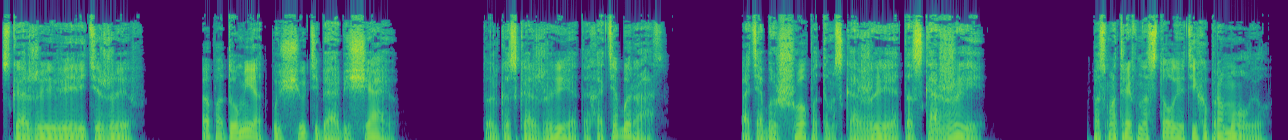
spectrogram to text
Скажи, верите жив. А потом я отпущу тебя, обещаю. Только скажи это хотя бы раз. Хотя бы шепотом скажи это, скажи. Посмотрев на стол, я тихо промолвил.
